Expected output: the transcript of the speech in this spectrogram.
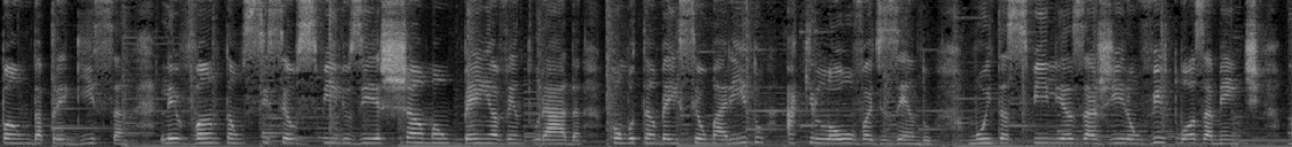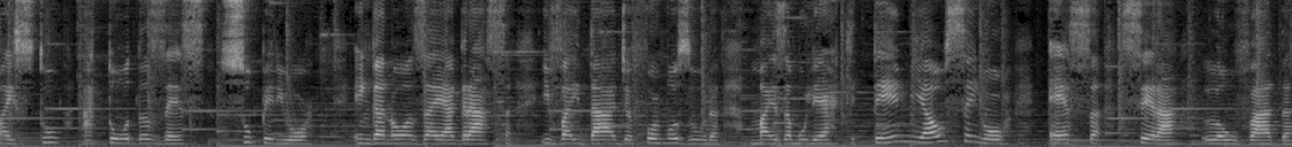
pão da preguiça. Levantam-se seus filhos e a chamam bem-aventurada, como também seu marido a que louva, dizendo: Muitas filhas agiram virtuosamente, mas tu a todas és superior. Enganosa é a graça e vaidade a formosura, mas a mulher que teme ao Senhor, essa será louvada.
